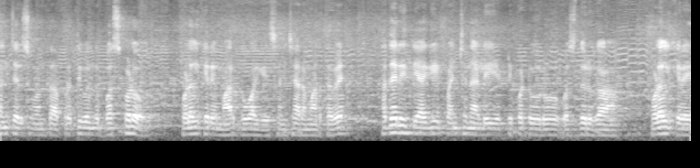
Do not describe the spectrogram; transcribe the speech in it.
ಸಂಚರಿಸುವಂಥ ಪ್ರತಿಯೊಂದು ಬಸ್ಗಳು ಹೊಳಲ್ಕೆರೆ ಮಾರ್ಗವಾಗಿ ಸಂಚಾರ ಮಾಡ್ತವೆ. ಅದೇ ರೀತಿಯಾಗಿ ಪಂಚನಹಳ್ಳಿ ತಿಪಟೂರು ಹೊಸದುರ್ಗ ಹೊಳಲ್ಕೆರೆ,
